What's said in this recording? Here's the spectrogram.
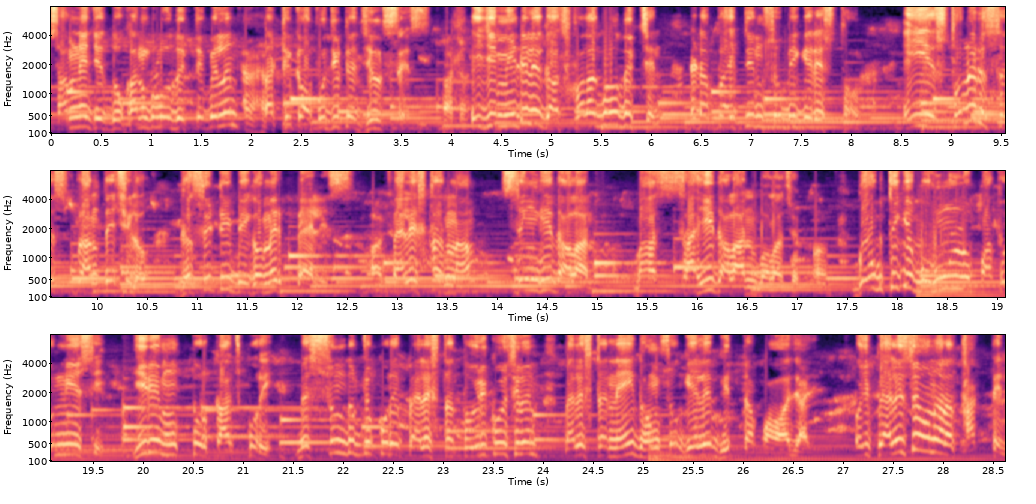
সামনে যে দোকানগুলো দেখতে পেলেন হ্যাঁ, হ্যাঁ। তার ঠিক অপোজিটে ঝিল শেষ। আচ্ছা। এই যে মিডিলে গাছপালাগুলো দেখছেন এটা প্রায় তিনশো বিঘের স্থল এই স্থলের শেষ প্রান্তে ছিল ঘসিটি বেগমের প্যালেস। আচ্ছা। প্যালেসটার নাম সিঙ্গি দালান বা শাহিদ দালান বলা যায়। গৌড় থেকে বহুমূল্য পাথর নিয়ে এসে হিরে মুক্তর কাজ করে বেশ সৌন্দর্য করে প্যালেসটা তৈরি করেছিলেন। প্যালেসটা নেই ধ্বংস গেলে ভিতটা পাওয়া যায়। ওই প্যালেসে ওনারা থাকতেন।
